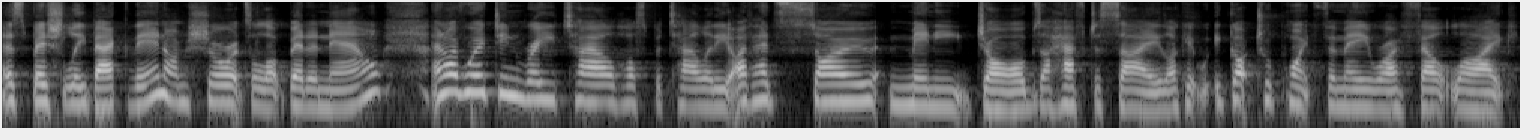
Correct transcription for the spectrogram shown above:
especially back then. I'm sure it's a lot better now. And I've worked in retail, hospitality. I've had so many jobs, I have to say. Like it, it got to a point for me where I felt like,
